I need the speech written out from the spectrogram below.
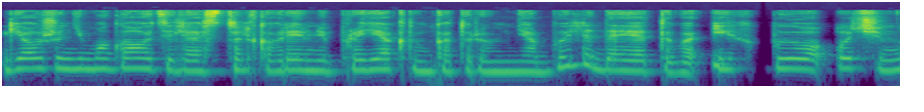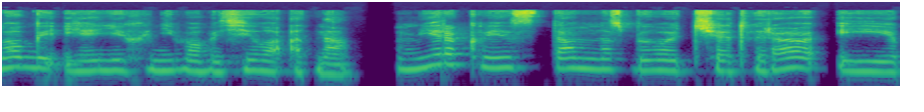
я уже не могла уделять столько времени проектам, которые у меня были до этого. Их было очень много, и я их не вывозила одна. Мира Квинс, там у нас было четверо, и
